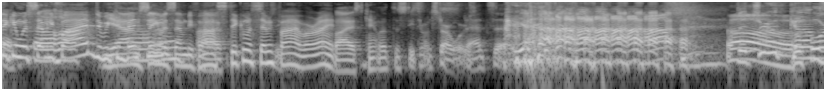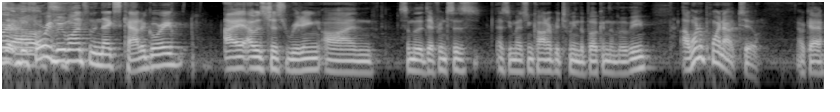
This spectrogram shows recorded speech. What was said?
sticking with 75 did we Yeah, I'm sticking you with 75. Ah, sticking with 75 all right Biased. Can't let this dethrone Star Wars. That's uh, yeah. the truth comes before out. before we move on to the next category, I, I was just reading on some of the differences, as you mentioned, Connor, between the book and the movie. I want to point out two, okay?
